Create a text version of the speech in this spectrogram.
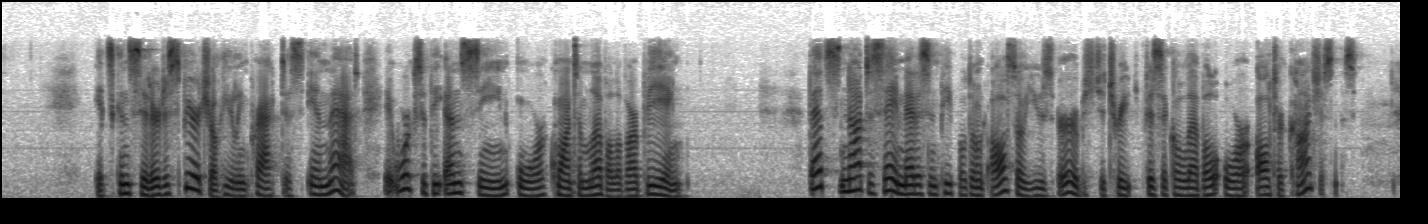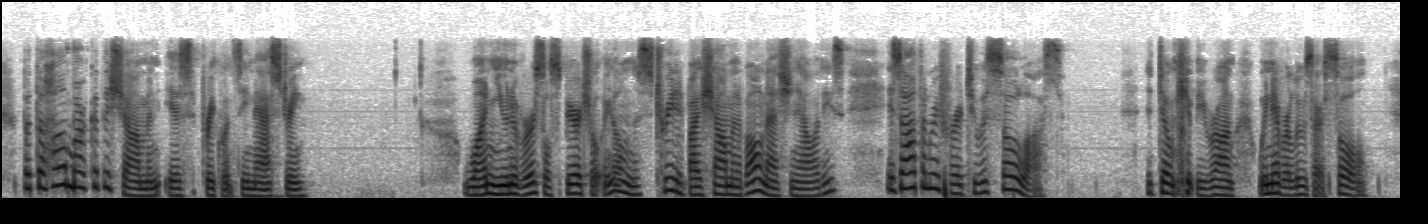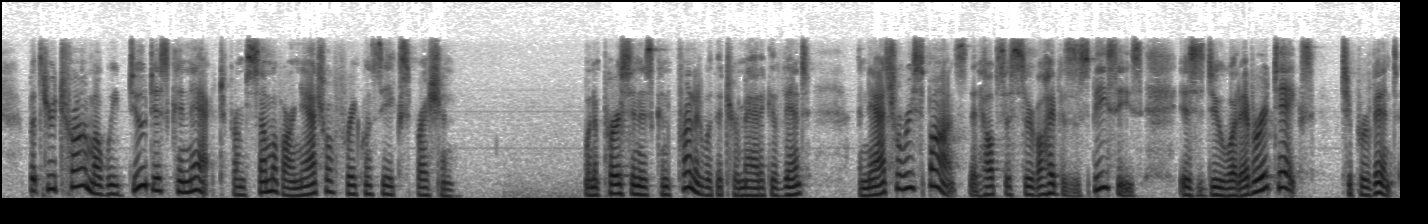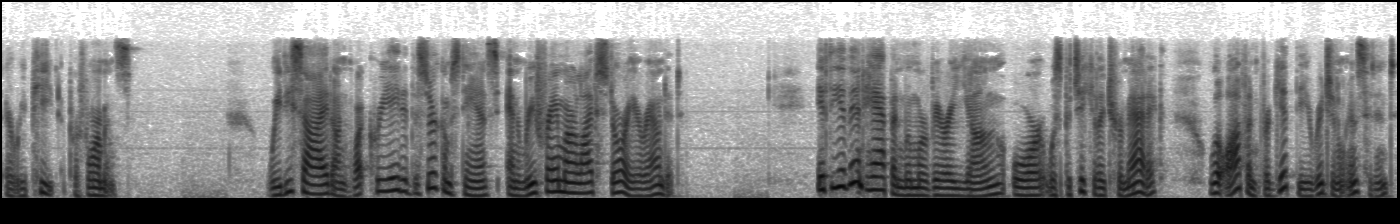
It's considered a spiritual healing practice in that it works at the unseen or quantum level of our being. That's not to say medicine people don't also use herbs to treat physical level or alter consciousness, but the hallmark of the shaman is frequency mastery. One universal spiritual illness treated by shamans of all nationalities is often referred to as soul loss. Don't get me wrong, we never lose our soul. But through trauma, we do disconnect from some of our natural frequency expression. When a person is confronted with a traumatic event, a natural response that helps us survive as a species is to do whatever it takes to prevent a repeat performance. We decide on what created the circumstance and reframe our life story around it. If the event happened when we're very young or was particularly traumatic, we'll often forget the original incident,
